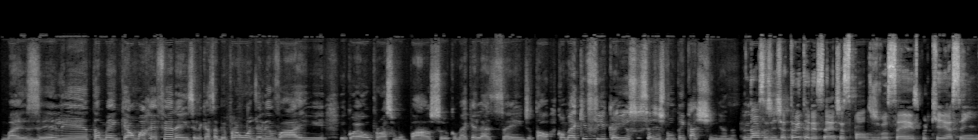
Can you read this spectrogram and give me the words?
mas uhum. ele também quer uma referência, ele quer saber para onde ele vai e, e, qual é o próximo passo, como é que ele acende e tal. Como é que fica isso se a gente não tem caixinha, né? Nossa, gente, é tão interessante esse ponto de vocês, porque assim,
